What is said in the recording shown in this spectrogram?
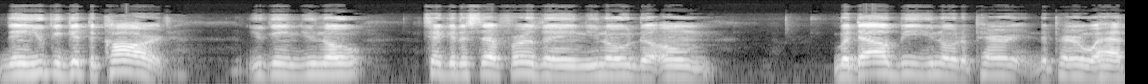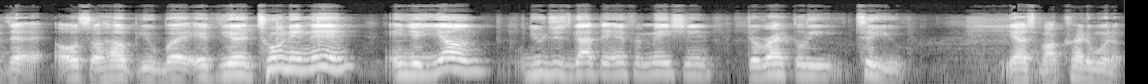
then you can get the card you can you know take it a step further and you know the um but that'll be you know the parent the parent will have to also help you but if you're tuning in and you're young you just got the information directly to you. Yes my credit went up.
